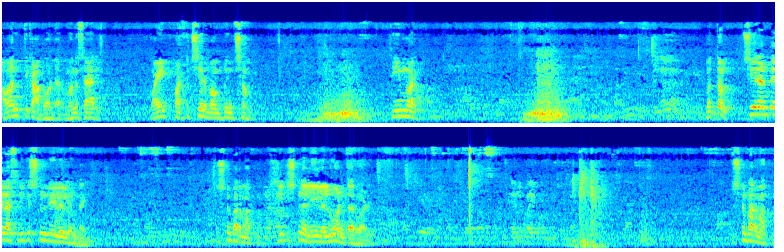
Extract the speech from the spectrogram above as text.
అవంతిక బోర్డర్ మన శారీ వైట్ పట్టు చీర పంపించాం. థీమ్ వర్క్ మొత్తం చీర అంతా ఇలా శ్రీకృష్ణ లీలలు ఉంటాయి. కృష్ణ పరమాత్మ. శ్రీకృష్ణ లీలలు అంటారు వాళ్ళు. కృష్ణ పరమాత్మ.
